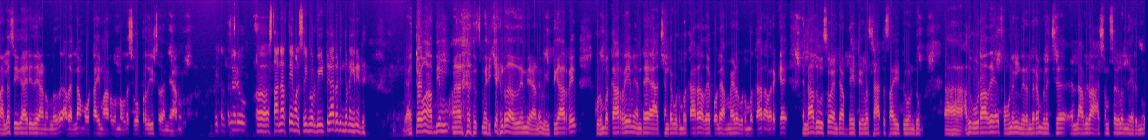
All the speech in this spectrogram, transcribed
നല്ല സ്വീകാര്യതയാണുള്ളത് അതെല്ലാം വോട്ടായി മാറുമെന്നുള്ള ശുഭപ്രതീക്ഷ തന്നെയാണ് ഉള്ളത്. ഇത്തരത്തിലൊരു സ്ഥാനാർത്ഥിയെ മത്സരിക്കുമ്പോൾ വീട്ടുകാരുടെ പിന്തുണ എങ്ങനെയുണ്ട് ഏറ്റവും ആദ്യം സ്മരിക്കേണ്ടത് അത് തന്നെയാണ്. വീട്ടുകാരുടെയും കുടുംബക്കാരുടെയും എന്റെ അച്ഛന്റെ കുടുംബക്കാർ അതേപോലെ അമ്മയുടെ കുടുംബക്കാർ അവരൊക്കെ എല്ലാ ദിവസവും എന്റെ അപ്ഡേറ്റുകൾ സ്റ്റാറ്റസ് ആയിട്ടുകൊണ്ടും അതുകൂടാതെ ഫോണിൽ നിരന്തരം വിളിച്ച് എല്ലാവിധ ആശംസകളും നേരുന്നു.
